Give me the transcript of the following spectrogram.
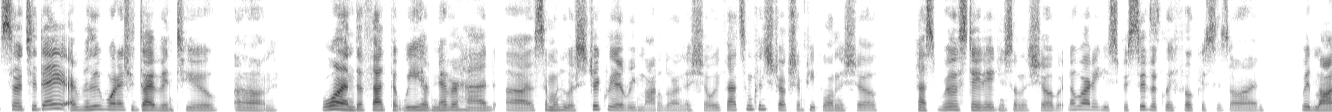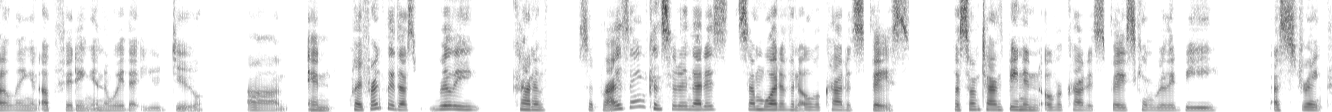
so today I really wanted to dive into um, one, the fact that we have never had uh, someone who is strictly a remodeler on the show. We've had some construction people on the show, had some real estate agents on the show, but nobody who specifically focuses on remodeling and upfitting in the way that you do. Um, and quite frankly, that's really kind of surprising considering that is somewhat of an overcrowded space. But sometimes being in an overcrowded space can really be a strength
